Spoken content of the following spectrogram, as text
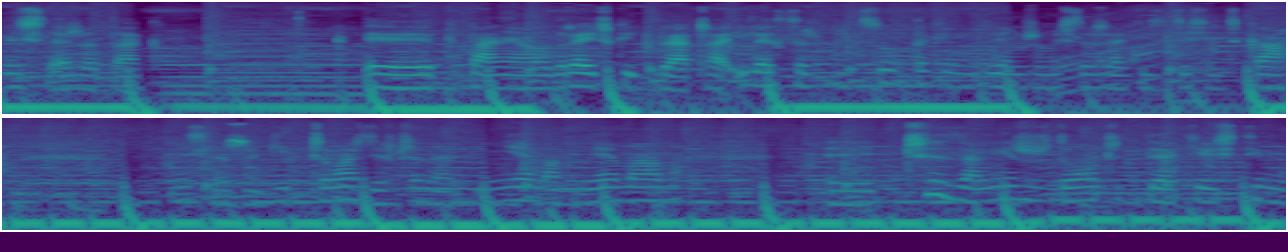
Myślę, że tak. Yy, pytania od Rage Quit gracza. Ile chcesz biców? Tak jak mówiłem, że myślę, że jakieś 10k. Myślę, że git. Czy masz dziewczynę? Nie mam, nie mam. Czy zamierzysz dołączyć do jakiegoś teamu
